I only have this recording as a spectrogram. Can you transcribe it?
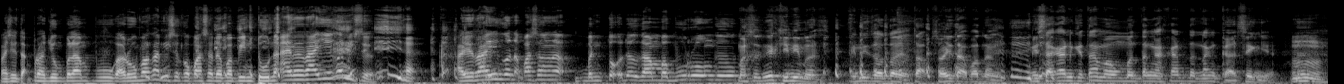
Macam tak pernah jumpa lampu kat rumah kan bisa kau pasang depan pintu. Nak air raya kan bisa. Iya. Air raya kau nak pasang nak bentuk dia gambar burung ke. Maksudnya gini mas, ini contoh ya, tak, sorry tak potong. Misalkan kita mau mentengahkan tentang gasing ya, Hmm.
